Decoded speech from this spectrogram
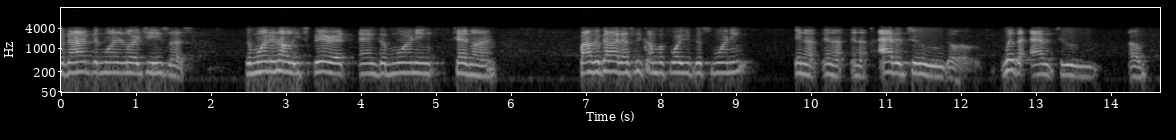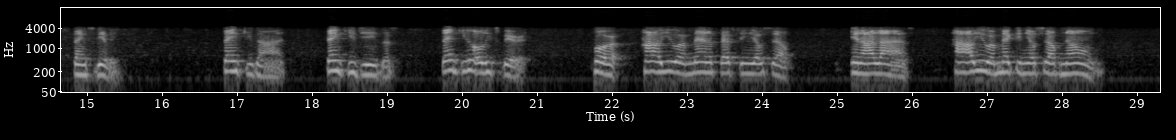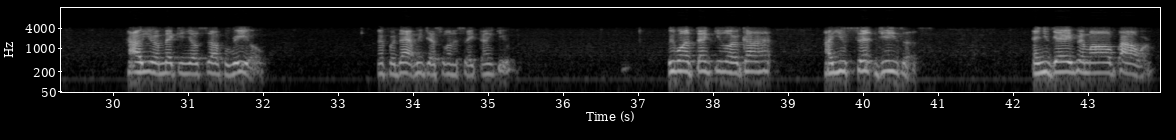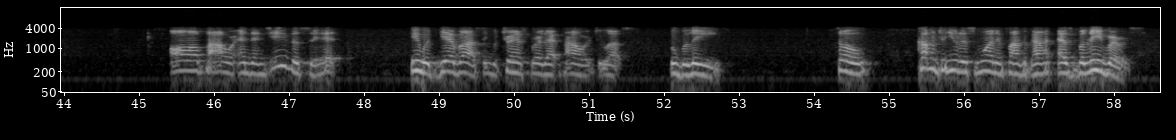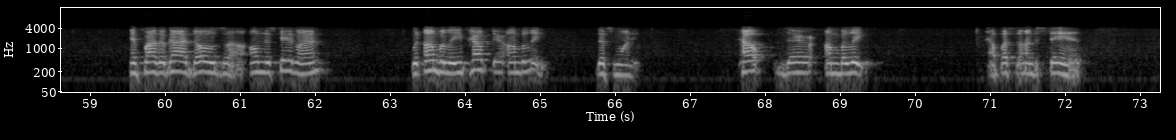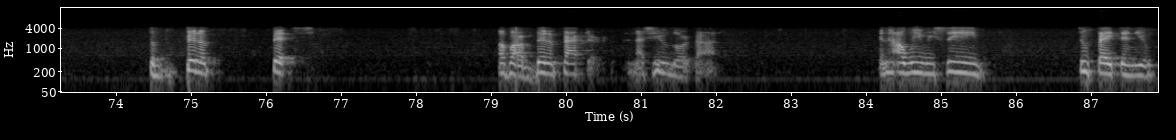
Father God. Good morning, Lord Jesus. Good morning, Holy Spirit, and good morning, Tedline. Father God, as we come before you this morning in a in a in an attitude or with an attitude of thanksgiving. Thank you, God. Thank you, Jesus. Thank you, Holy Spirit, for how you are manifesting yourself in our lives, how you are making yourself known how you are making yourself real. And for that, we just want to say thank you. We want to thank you, Lord God, how you sent Jesus and you gave him all power. All power. And then Jesus said he would give us, he would transfer that power to us who believe. So, coming to you this morning, Father God, as believers, and Father God, those uh, on this care line with unbelief, help their unbelief this morning. Help their unbelief. Help us to understand the benefits of our benefactor, and that's you, Lord God, and how we receive through faith in you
